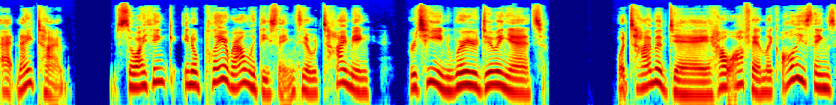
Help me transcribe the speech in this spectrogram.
at nighttime. So I think, you know, play around with these things, you know, timing, routine, where you're doing it, what time of day, how often, like all these things.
